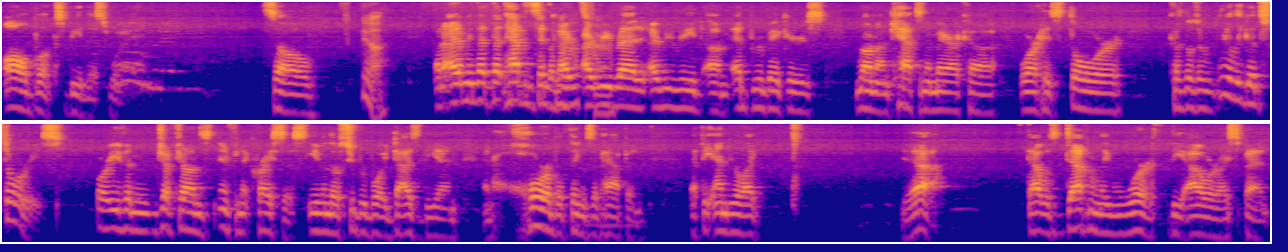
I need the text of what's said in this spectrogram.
all books be this way? So Yeah. and I, I mean that, that happens the same. Like Yeah, I, I reread I reread um, Ed Brubaker's run on Captain America or his Thor because those are really good stories. Or even Geoff Johns' Infinite Crisis, even though Superboy dies at the end and horrible things have happened. At the end, you're like, yeah, that was definitely worth the hour I spent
